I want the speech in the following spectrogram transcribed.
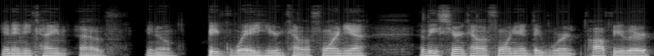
in any kind of, you know, big way here in California. At least here in California, they weren't popular,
